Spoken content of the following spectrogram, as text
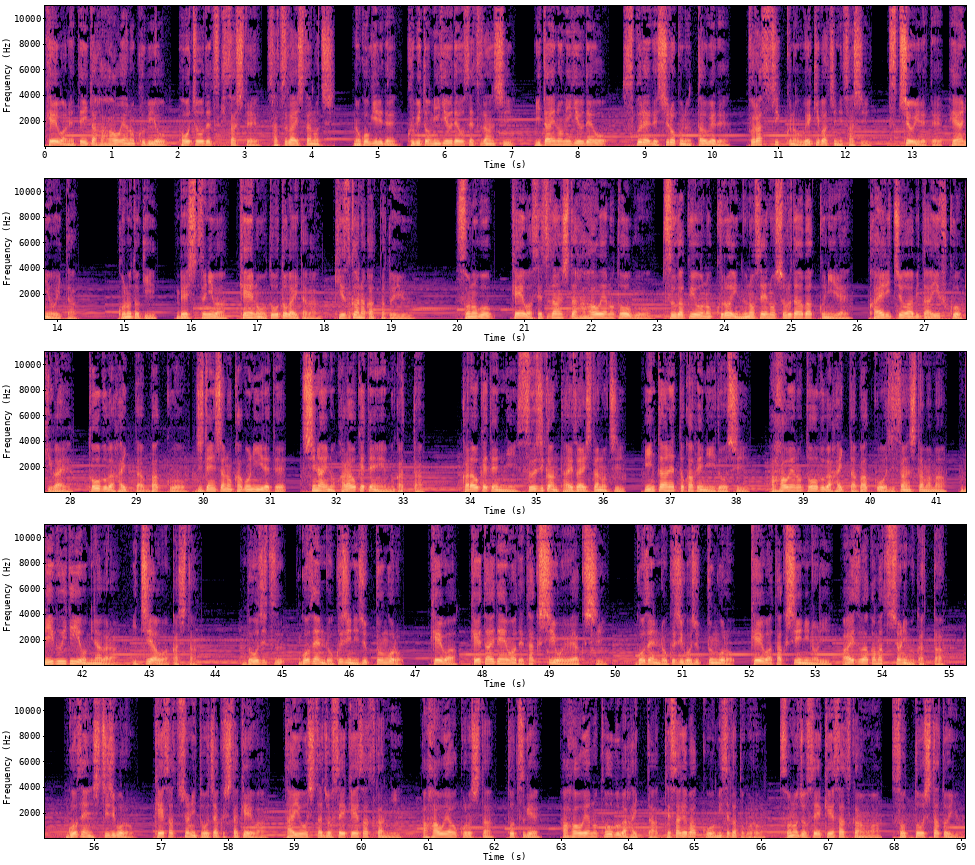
K は寝ていた母親の首を包丁で突き刺して殺害した後、ノコギリで首と右腕を切断し、遺体の右腕をスプレーで白く塗った上で、プラスチックの植木鉢に刺し、土を入れて部屋に置いた。この時、別室には K の弟がいたが気づかなかったという。その後、K は切断した母親の頭部を通学用の黒い布製のショルダーバッグに入れ、帰り血を浴びた衣服を着替え、頭部が入ったバッグを自転車のカゴに入れて、市内のカラオケ店へ向かった。カラオケ店に数時間滞在した後、インターネットカフェに移動し、母親の頭部が入ったバッグを持参したまま DVD を見ながら一夜を明かした。同日午前6時20分頃、K は携帯電話でタクシーを予約し、午前6時50分頃、K はタクシーに乗り、会津若松署に向かった。午前7時頃、警察署に到着した K は、対応した女性警察官に、母親を殺したと告げ、母親の頭部が入った手提げバッグを見せたところ、その女性警察官は、そっとしたという。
